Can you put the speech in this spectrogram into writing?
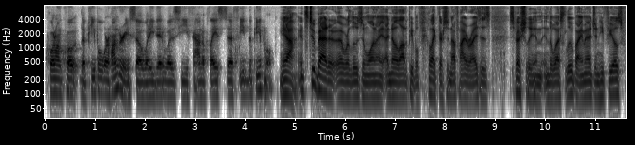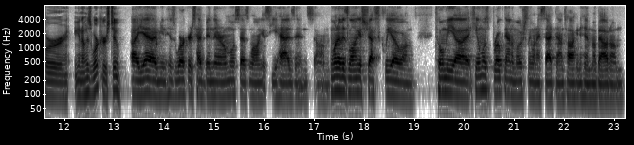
quote unquote the people were hungry. So what he did was he found a place to feed the people. Yeah it's too bad that we're losing one. I, I know a lot of people feel like there's enough high rises especially in, in the west loop. I imagine he feels for you know his workers too. Uh, yeah i mean his workers have been there almost as long as he has and um, one of his longest chefs cleo um, told me uh, he almost broke down emotionally when i sat down talking to him about um,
